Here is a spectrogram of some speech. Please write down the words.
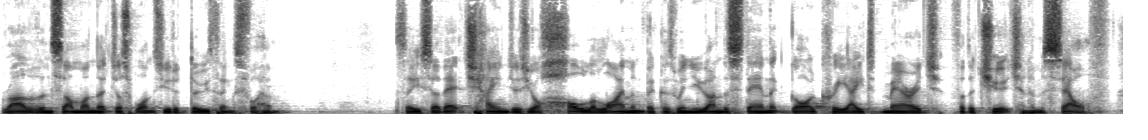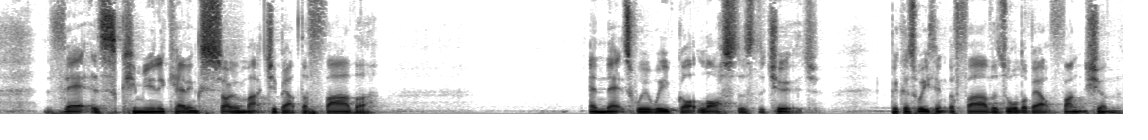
rather than someone that just wants you to do things for him. See, so that changes your whole alignment because when you understand that God created marriage for the church and Himself, that is communicating so much about the Father and that's where we've got lost as the church because we think the Father's all about function.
